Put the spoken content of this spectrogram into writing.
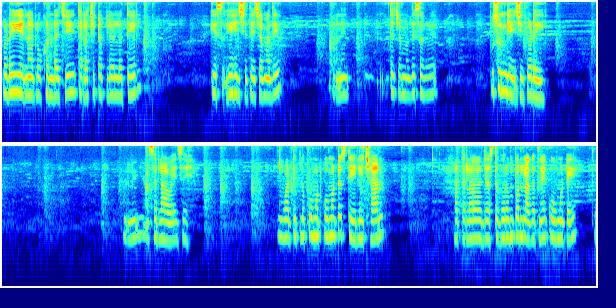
कढई आहे ना लोखंडाची त्याला चिटकलेलं तेल केस घ्यायचे त्याच्यामध्ये. आणि त्याच्यामध्ये सगळे पुसून घ्यायची कढई. आणि असं लावायचं आहे वाटीतलं कोमट कोमटच तेल आहे छान हाताला जास्त गरम पण लागत नाही कोमट आहे. तर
